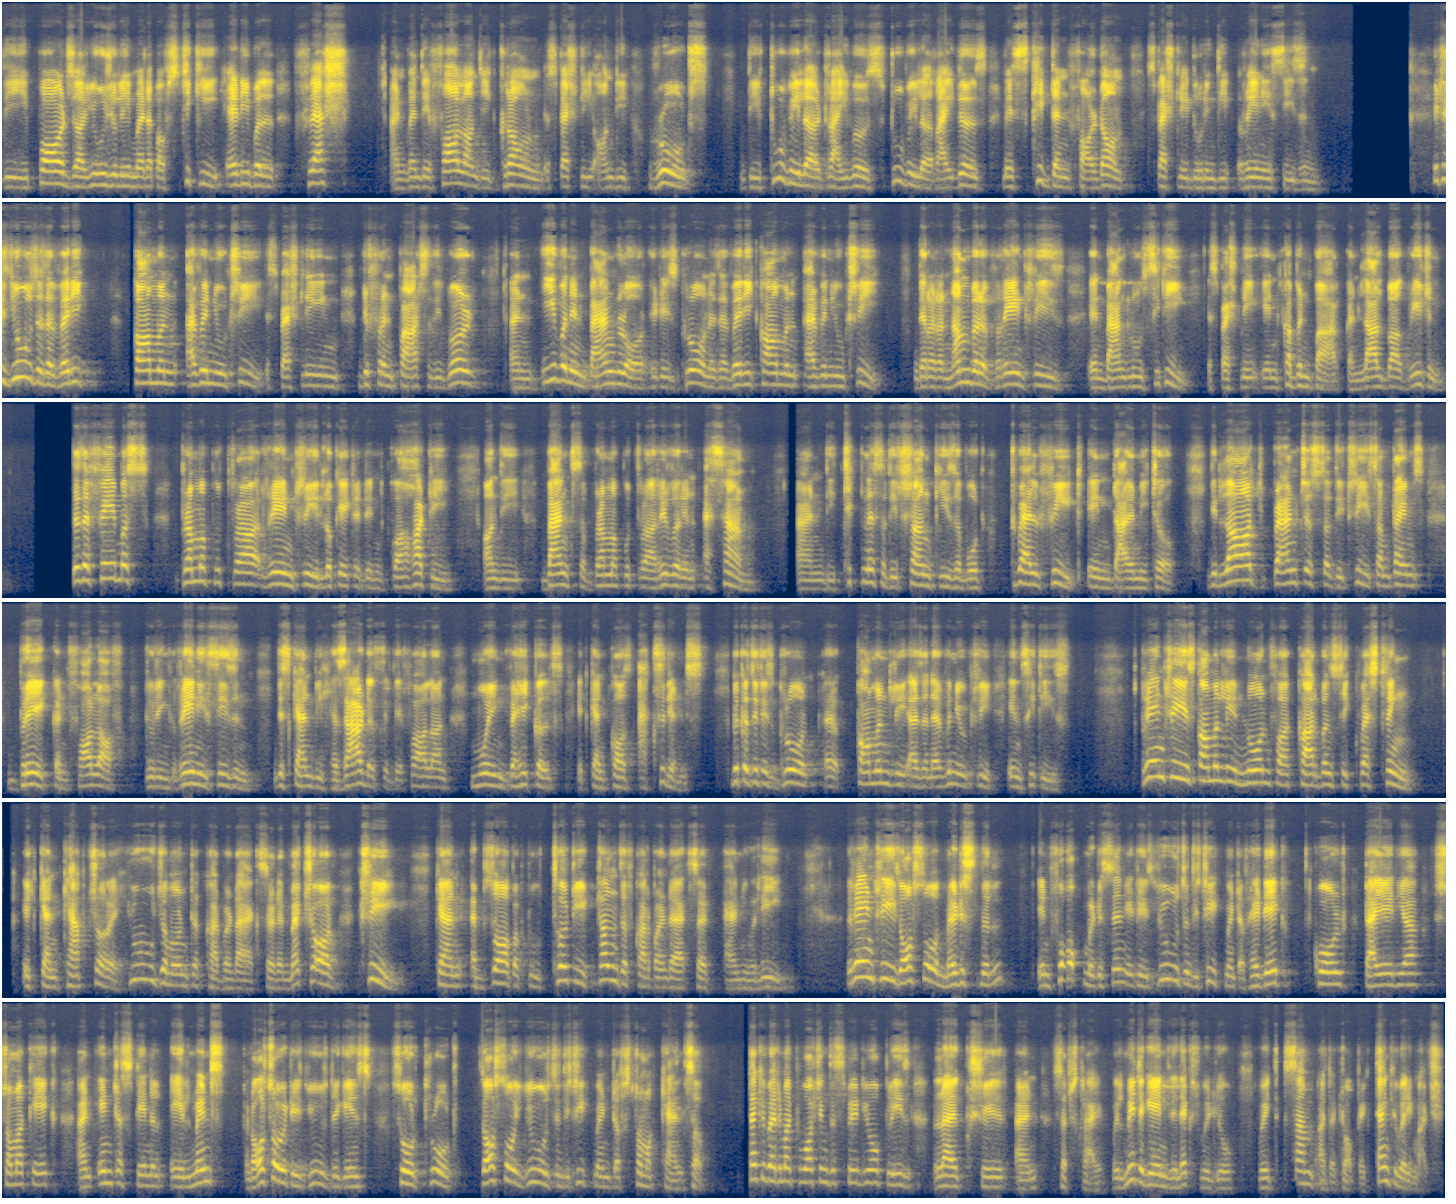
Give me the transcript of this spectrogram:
The pods are usually made up of sticky, edible flesh and when they fall on the ground, especially on the roads, the two-wheeler drivers, two-wheeler riders may skid and fall down, especially during the rainy season. It is used as a very common avenue tree, especially in different parts of the world. And even in Bangalore, it is grown as a very common avenue tree. There are a number of rain trees in Bangalore city especially in Cubbon Park and Lalbagh region. There's a famous Brahmaputra rain tree located in Guwahati on the banks of Brahmaputra river in Assam. And the thickness of the trunk is about 12 feet in diameter. The large branches of the tree sometimes break and fall off during rainy season. This can be hazardous if they fall on moving vehicles. It can cause accidents because it is grown uh, commonly as an avenue tree in cities. Rain tree is commonly known for carbon sequestering. It can capture a huge amount of carbon dioxide. A mature tree can absorb up to 30 tons of carbon dioxide annually. Rain tree is also medicinal. In folk medicine, it is used in the treatment of headache, cold, diarrhea, stomachache, and intestinal ailments and also it is used against sore throat. It's also used in the treatment of stomach cancer. Thank you very much for watching this video. Please like, share and subscribe. We'll meet again in the next video with some other topic. Thank you very much.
